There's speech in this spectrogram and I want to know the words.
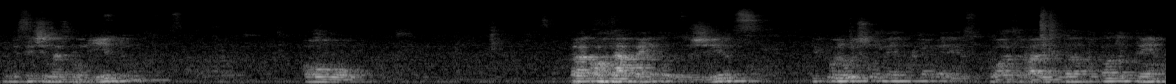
para me sentir mais bonito, ou para acordar bem todos os dias. E por último, vem porque eu mereço. Porra, trabalhei tanto, tanto tempo,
